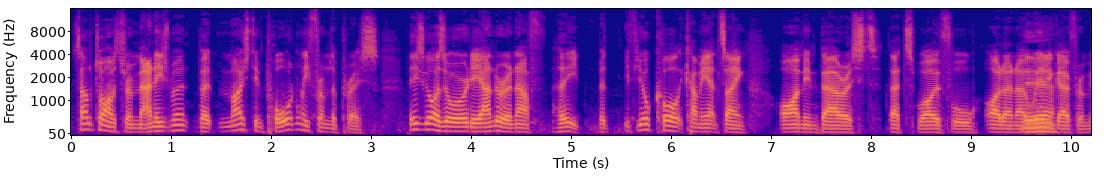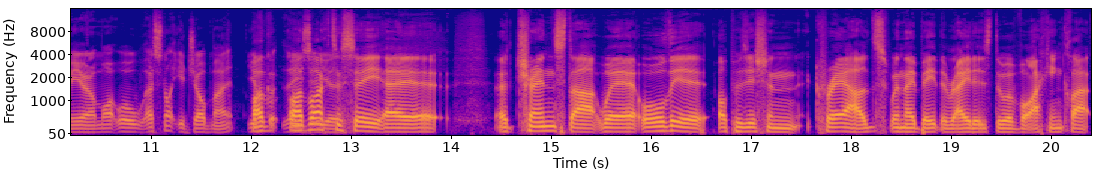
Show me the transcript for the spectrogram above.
Sometimes from management, but most importantly from the press. These guys are already under enough heat. But if you're call coming out and saying, I'm embarrassed. That's woeful. I don't know where to go from here. I'm like, well, that's not your job, mate. You've I'd, got- I'd like your- to see a a trend start where all the opposition crowds, when they beat the Raiders, do a Viking clap.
